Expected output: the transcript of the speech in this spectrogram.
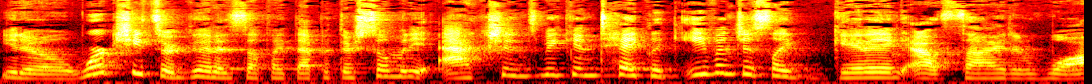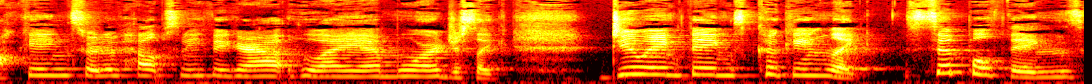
you know, worksheets are good and stuff like that, but there's so many actions we can take. Like, even just like getting outside and walking sort of helps me figure out who I am more. Just like doing things, cooking, like simple things,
